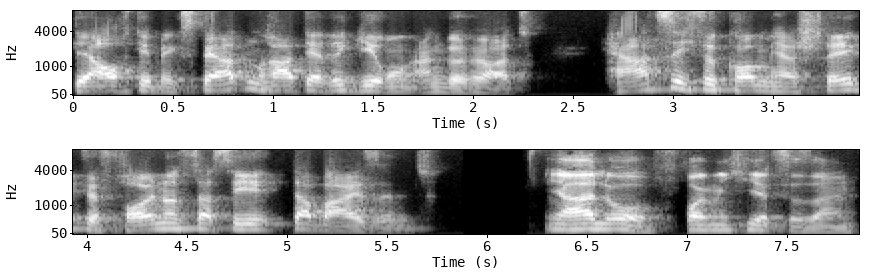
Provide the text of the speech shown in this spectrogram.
der auch dem Expertenrat der Regierung angehört. Herzlich willkommen, Herr Streeck. Wir freuen uns, dass Sie dabei sind. Ja, hallo, freue mich hier zu sein.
